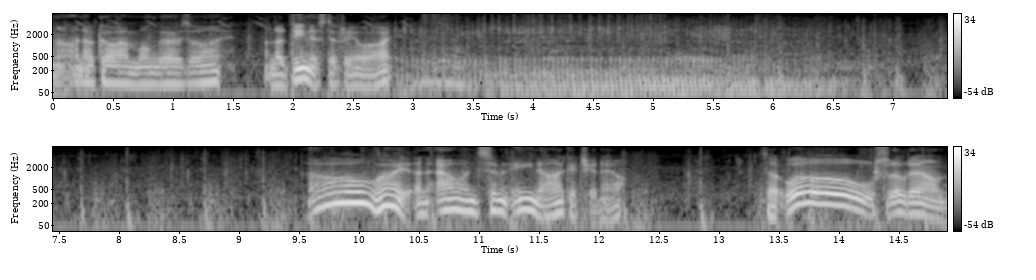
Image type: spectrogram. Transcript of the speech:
No, I know Guy and Mongo's alright. I know Dina's definitely alright. Oh, right, an hour and 17, I get you now. So, whoa, slow down.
